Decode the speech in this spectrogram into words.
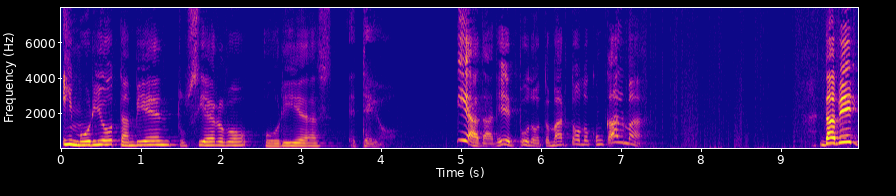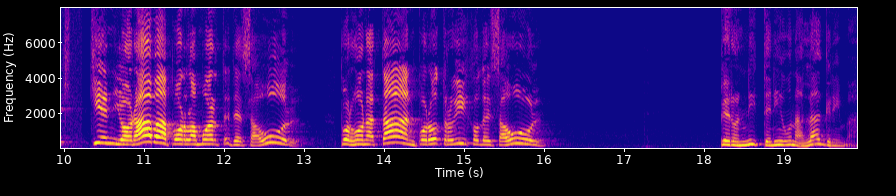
y murió también tu siervo Urias Eteo. Y a David pudo tomar todo con calma. David, quien lloraba por la muerte de Saúl, por Jonatán, por otro hijo de Saúl, pero ni tenía una lágrima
